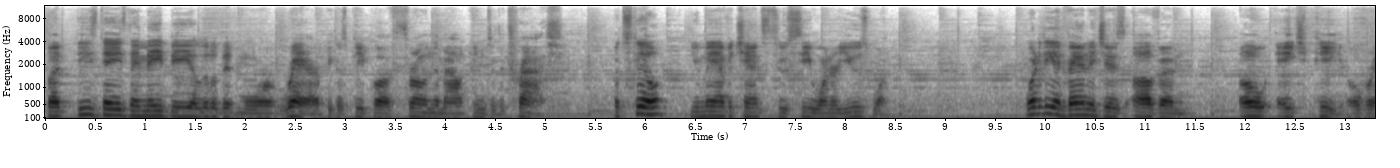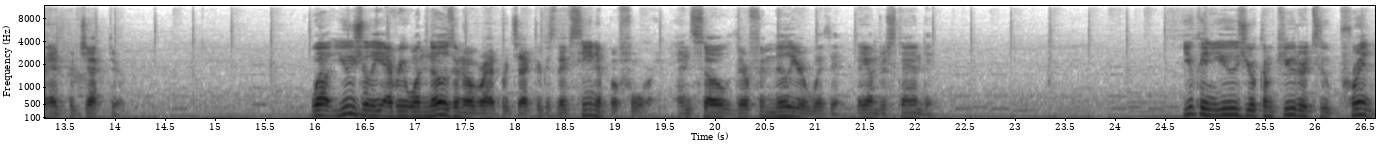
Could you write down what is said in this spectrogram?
but these days they may be a little bit more rare because people have thrown them out into the trash. But still, you may have a chance to see one or use one. What are the advantages of an OHP, overhead projector. Well, usually everyone knows an overhead projector because they've seen it before, and so they're familiar with it. They understand it. You can use your computer to print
